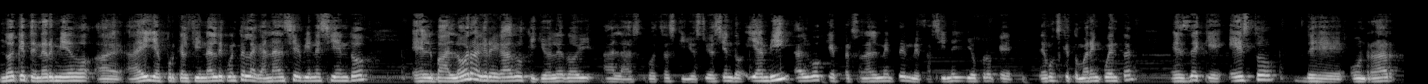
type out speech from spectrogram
no hay que tener miedo a, a ella, porque al final de cuentas la ganancia viene siendo el valor agregado que yo le doy a las cosas que yo estoy haciendo. Y a mí, algo que personalmente me fascina y yo creo que tenemos que tomar en cuenta, es de que esto de honrar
